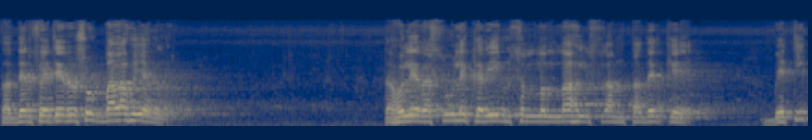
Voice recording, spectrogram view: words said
তাদের পেটের অসুখ ভালো হয়ে গেল। তাহলে রাসুল করিম সাল্লাহ ইসলাম তাদেরকে বেটিক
